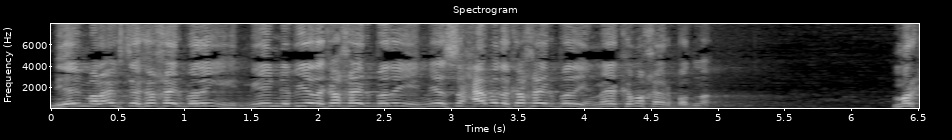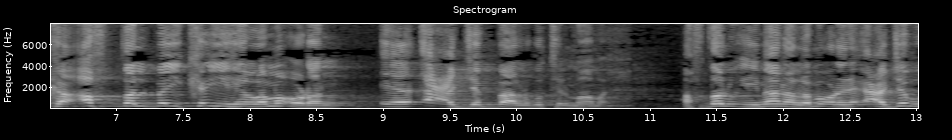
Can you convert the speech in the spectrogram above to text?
miyay malaa'igta ka khayr badan yihiin? Miyay nebiyada ka khayr badan yihiin? Miyay saxaabada ka khayr badan yihiin maya kama khayr badna. Marka afdal bay ka yihiin lama odhan ee acjab baa lagu tilmaamay. Afdalu iimaanan lama odhane acjabu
